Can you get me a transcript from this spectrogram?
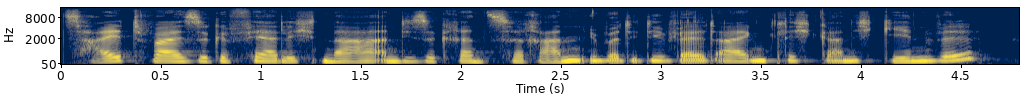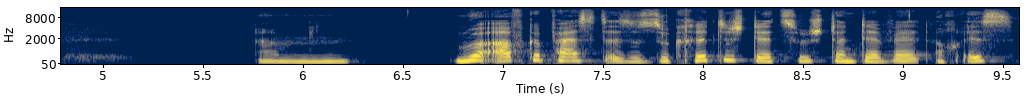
zeitweise gefährlich nah an diese Grenze ran, über die die Welt eigentlich gar nicht gehen will. Ähm, nur aufgepasst, also so kritisch der Zustand der Welt auch ist,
